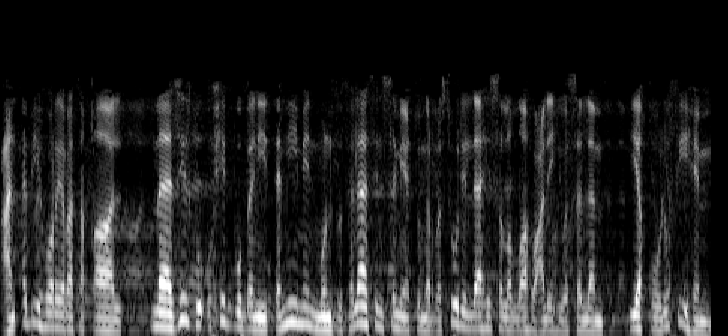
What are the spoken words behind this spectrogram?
عن أبي هريرة قال ما زلت أحب بني تميم منذ ثلاث سمعت من رسول الله صلى الله عليه وسلم يقول فيهم.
